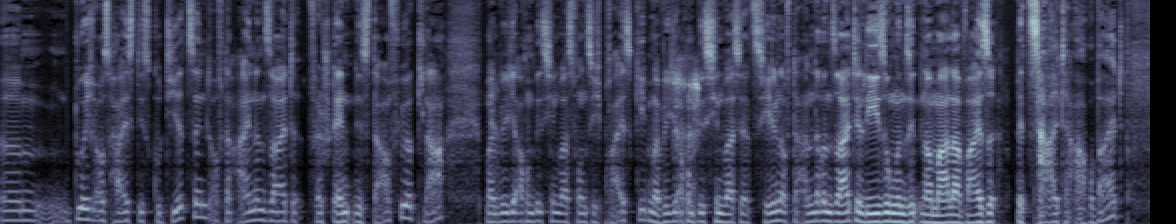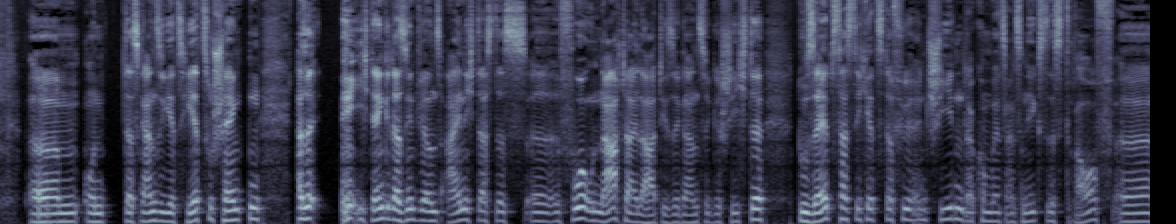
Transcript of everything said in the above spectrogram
ähm, durchaus heiß diskutiert sind. Auf der einen Seite Verständnis dafür, klar, man will ja auch ein bisschen was von sich preisgeben, man will ja auch ein bisschen was erzählen. Auf auf der anderen Seite, Lesungen sind normalerweise bezahlte Arbeit. Ähm, und das Ganze jetzt herzuschenken, also ich denke, da sind wir uns einig, dass das äh, Vor- und Nachteile hat, diese ganze Geschichte. Du selbst hast dich jetzt dafür entschieden, da kommen wir jetzt als nächstes drauf, äh,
